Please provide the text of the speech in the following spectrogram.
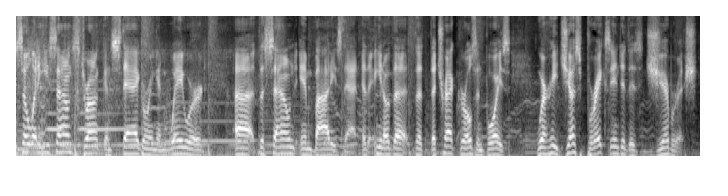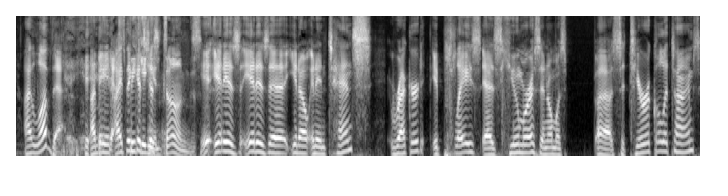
So when he sounds drunk and staggering and wayward, uh, the sound embodies that. You know, the, the, the track Girls and Boys, where he just breaks into this gibberish. I love that. I mean, Yeah, I think speaking it's just in tongues. It, it is it is a you know an intense record. It plays as humorous and almost uh, satirical at times,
